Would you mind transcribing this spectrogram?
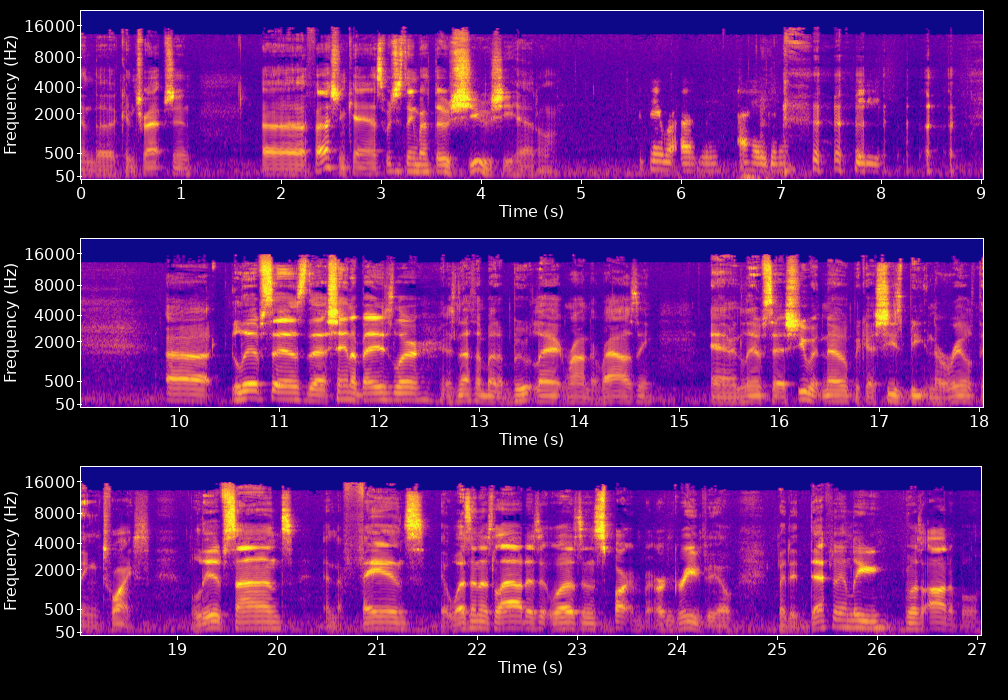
in the contraption. Uh, fashion cast. What you think about those shoes she had on? They were ugly. I hated them. Uh, Liv says that Shayna Baszler is nothing but a bootleg Ronda Rousey. And Liv says she would know because she's beaten the real thing twice. Liv signs, and the fans, it wasn't as loud as it was in Spartanburg or Greenville, but it definitely was audible.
